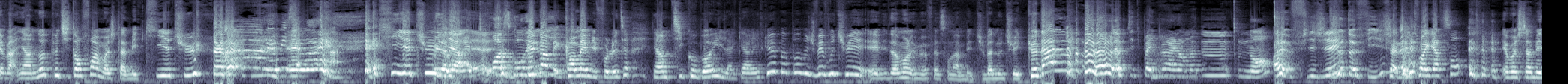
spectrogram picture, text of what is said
avait- il y a un autre petit enfant, et moi je là, mais qui es-tu? Ah, Qui es-tu? Il a y a- parlé trois secondes et Mais non, mais quand même, il faut le dire. Il y a un petit cow-boy là qui arrive. Eh, papa, je vais vous tuer. Et évidemment, les meufs elles sont là. Mais tu vas nous tuer que dalle la petite Piper, elle est en mode. Hmm, non, Euh, Figé. je te fiche. Calme-toi, garçon. Et moi, je dis, mais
